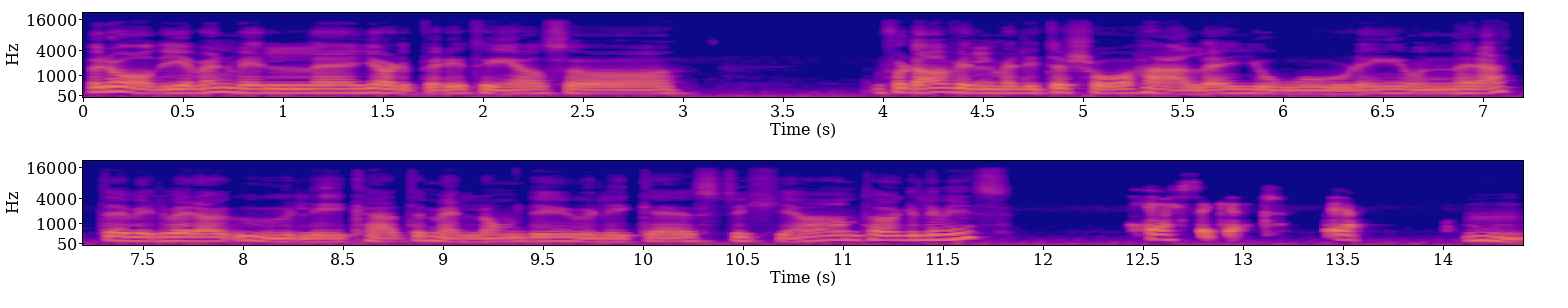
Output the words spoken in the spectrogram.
Rådgiveren vil eh, hjelpe i tida, så For da vil vi vel ikke se hele jorda under ett? Det vil være ulikheter mellom de ulike stykkene, antageligvis? Helt sikkert. Ja. Mm.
